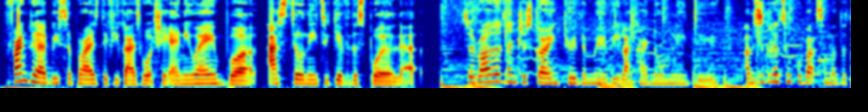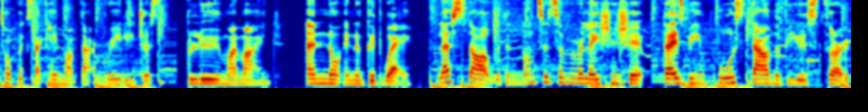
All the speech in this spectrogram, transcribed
Frankly, I'd be surprised if you guys watch it anyway, but I still need to give the spoiler. So rather than just going through the movie like I normally do, I'm just going to talk about some of the topics that came up that really just blew my mind and not in a good way. Let's start with the nonsense of a relationship that is being forced down the viewer's throat.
